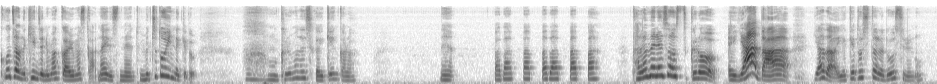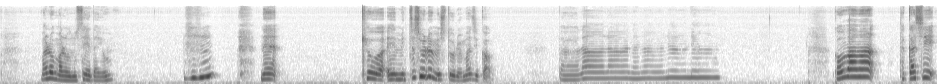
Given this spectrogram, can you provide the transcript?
ここちゃんの近所にマックありますか？ないですね。めっちゃ遠いんだけど、はあ、もう車でしか行けんから。ねババッバッババッバッバカラメルソース作ろう。えやだ。やだ。やけどしたらどうするの？マロマロのせいだよ。ね。今日はえめっちゃショールームしとるマジか。ラララララララ。こんばんは。たかし。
